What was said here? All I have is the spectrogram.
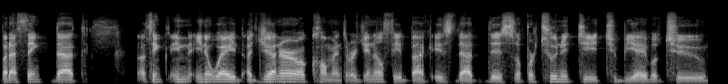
But i think that i think in, in a way a general comment or a general feedback is that this opportunity to be able to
